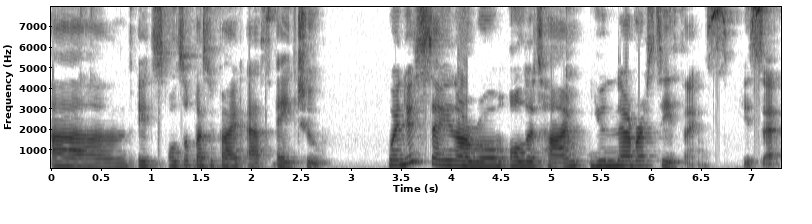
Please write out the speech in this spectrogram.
and it's also classified as A2. When you stay in a room all the time, you never see things, he said.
